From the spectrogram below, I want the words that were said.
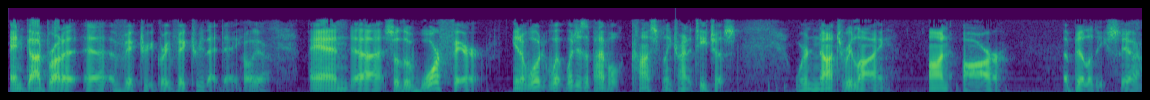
and God brought a a, a victory, a great victory that day. Oh yeah. And uh, so the warfare, you know, what, what what is the Bible constantly trying to teach us? We're not to rely on our abilities Yeah.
